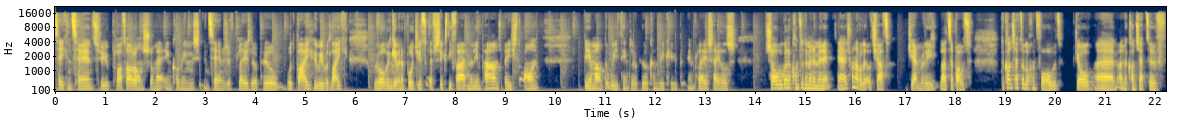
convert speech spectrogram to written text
taken turn to plot our own summer incomings in terms of players Liverpool would buy, who we would like. We've all been given a budget of £65 million based on the amount that we think Liverpool can recoup in player sales. So we're going to come to them in a minute. Uh, I just want to have a little chat generally, lads, about the concept of looking forward, Joel, um, and the concept of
